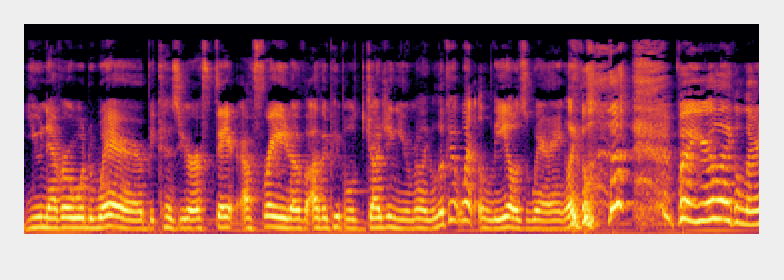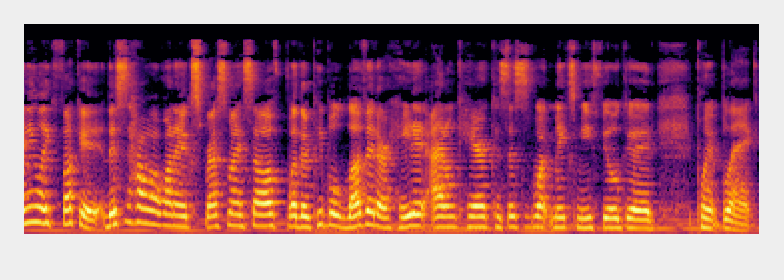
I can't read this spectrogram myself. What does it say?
you never would wear because you're af- afraid of other people judging you. And we're like look at what leo's wearing. Like but you're like learning like fuck it. This is how i want to express myself whether people love it or hate it i don't care because this is what makes me feel good point blank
